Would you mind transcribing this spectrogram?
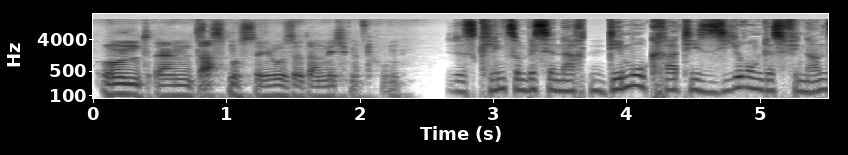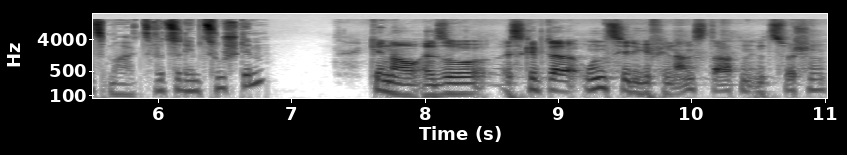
und ähm, das muss der User dann nicht mehr tun. Das klingt so ein bisschen nach Demokratisierung des Finanzmarkts. Würdest du dem zustimmen? Genau, also es gibt ja unzählige Finanzdaten inzwischen.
